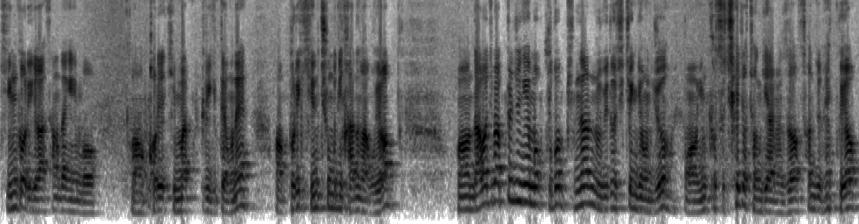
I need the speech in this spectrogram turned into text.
긴 거리가 상당히 뭐 어, 거리가 긴 마필이기 때문에 어, 브리킨 충분히 가능하고요. 어, 나머지 마필 중에 뭐 9번 빛나는 루비도 직전 경주 어, 인코스 최저 전개하면서 선전했고요.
